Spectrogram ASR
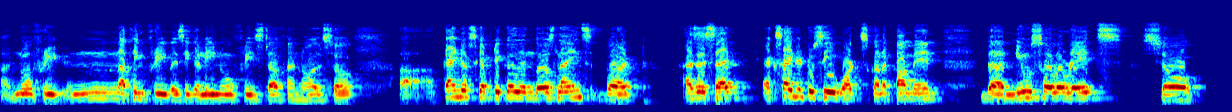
uh, no free nothing free basically no free stuff and also uh, kind of skeptical in those lines but as I said, excited to see what's going to come in the new solo raids. So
